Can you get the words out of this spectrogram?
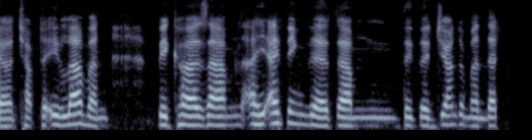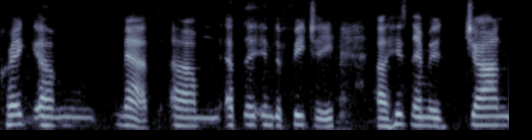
uh, chapter eleven, because um, I, I think that um, the the gentleman that Craig um, met um, at the in the Fiji, uh, his name is John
